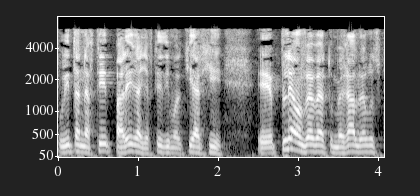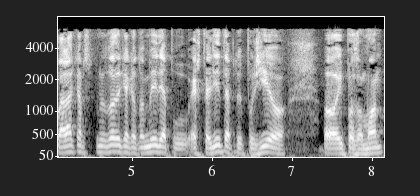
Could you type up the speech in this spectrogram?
που ήταν αυτή παρήγαγε αυτή η δημοτική αρχή. Ε, πλέον βέβαια του μεγάλου έργου της παράκαμψης που είναι 12 εκατομμύρια που εκτελείται από το Υπουργείο Υποδομών.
